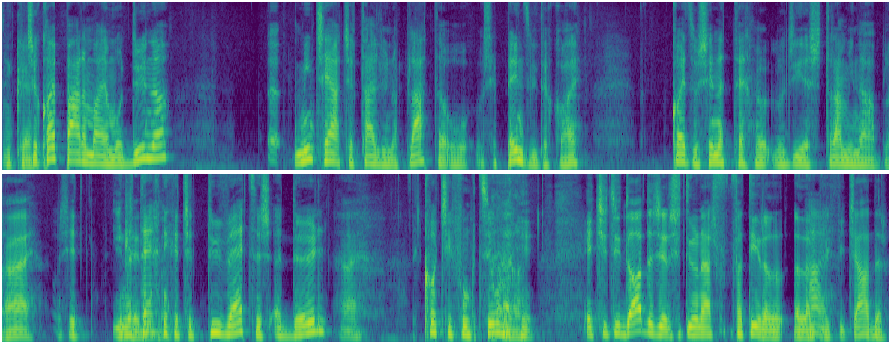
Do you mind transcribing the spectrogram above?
Ok. C'è qua pare mai moduna. Min c'è c'è taglio una platta o c'è pensi di qua. Questa è una tecnologia straminabile. Ah. C'è una Incredibile. tecnica che tu vedi a döl, Ah. come ci funziona. E ci ti do da dire se tu non l'amplificatore.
